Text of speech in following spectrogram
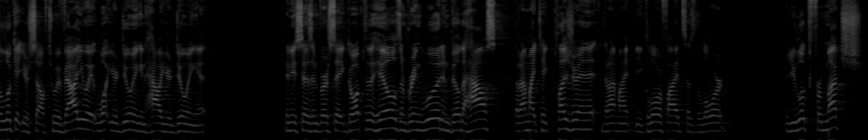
to look at yourself, to evaluate what you're doing and how you're doing it. Then he says in verse 8, Go up to the hills and bring wood and build a house that I might take pleasure in it, that I might be glorified, says the Lord. For you looked for much,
